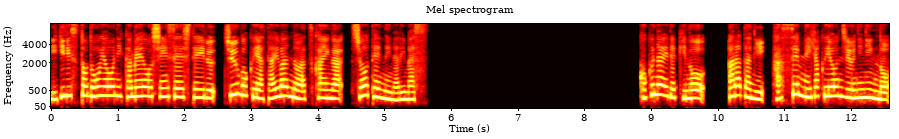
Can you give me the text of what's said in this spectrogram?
イギリスと同様に加盟を申請している中国や台湾の扱いが焦点になります。国内で昨日、新たに8242人の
